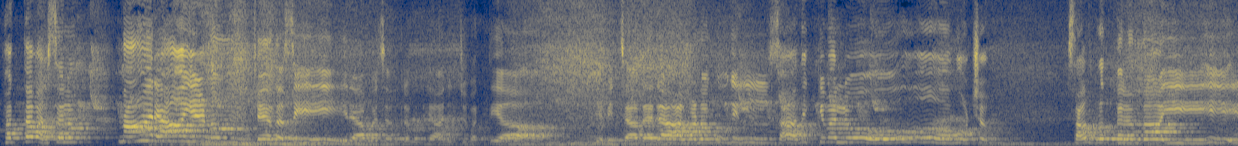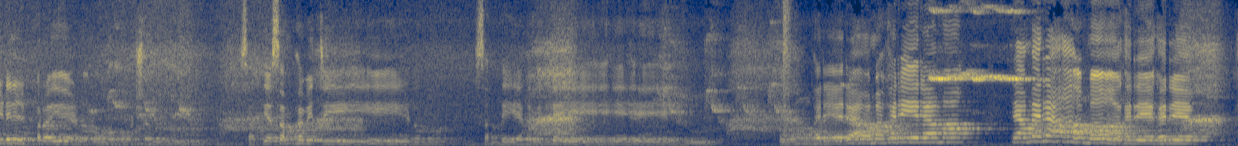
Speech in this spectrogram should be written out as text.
ഭക്തവത്സലം നാരായണം ചേതസി ധ്യാനിച്ചു ഭക്തിയാ വണങ്ങുകിൽ സാധിക്കുമല്ലോ മോക്ഷം സംവൃത്തനായി പറയണമോ മോക്ഷം സത്യസംഭവിച്ചീടും സന്ദേഹമില്ലേ ഓം ഹരേ രാമ ഹരേ രാമ രാമ രാമ ഹരേ ഹരേ.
